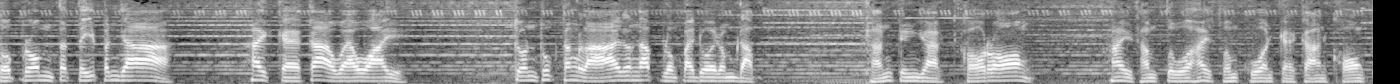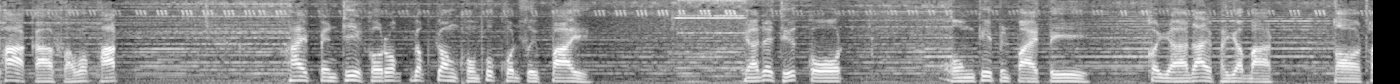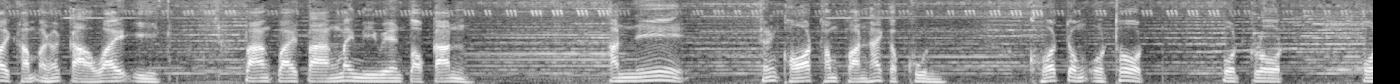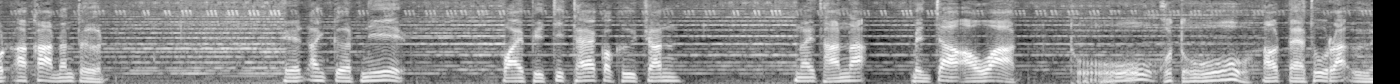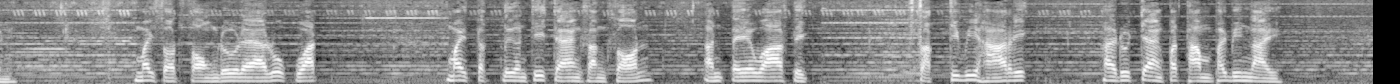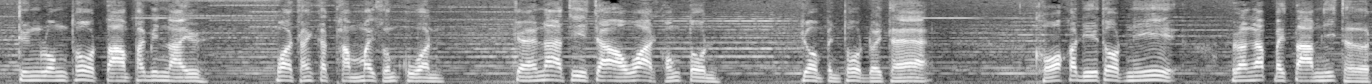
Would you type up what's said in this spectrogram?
อบรมสติปัญญา ให้แก่ก้าวแววไวจนทุกข์ทั้งหลายระงับลงไปโดยลำดับ ฉันจึงอยากขอร้อง ให้ทำตัวให้สมควรแก่การครองผ้ากาสาวพัดให้เป็นที่เคารพยกย่องของผู้คนสืบไป อย่าได้ถือโกรธองค์ที่เป็นฝ่ายตี ก็อย่าได้พยาบาท ต่อถ้อยคำอันนั้นกล่าวไว้อีก ต่างฝ่ายต่างไม่มีเวรต่อกัน อันนี้ฉันขอทำขวัญให้กับคุณ ขอจงอดโทษ อดโกรธ อดอาฆาตนั้นเถิด เหตุอันเกิดนี้ ฝ่ายผิดที่แท้ก็คือฉัน ในฐานะเป็นเจ้าอาวาสโถโคโต เอาแต่ธุระอื่น ไม่สอดส่องดูแลลูกวัด ไม่ตักเตือนที่แจงสั่งสอน อันเตวาสิก สัตว์ที่วิหาริก ให้รู้แจ้งพระธรรมพระวินัย จึงลงโทษตามพระวินัย ว่าฉันกระทำไม่สมควร แก่หน้าที่เจ้าอาวาสของตน ย่อมเป็นโทษโดยแท้ ขอคดีโทษนี้ระงับไปตามนี้เถิด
